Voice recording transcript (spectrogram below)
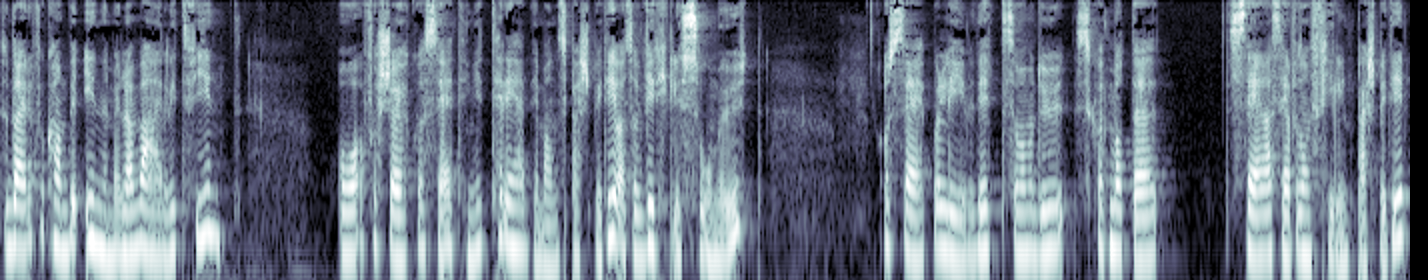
Så derfor kan det innimellom være litt fint å forsøke å se ting i tredjemannsperspektiv, altså virkelig zoome ut, og se på livet ditt som om du skal på en måte se deg selv fra sånn filmperspektiv.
